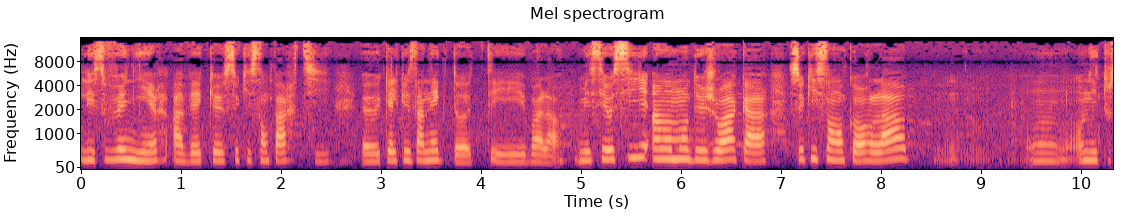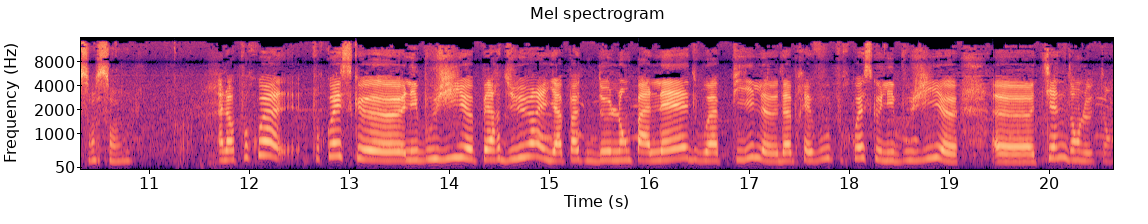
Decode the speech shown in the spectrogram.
les souvenirs avec euh, ceux qui sont partis, euh, quelques anecdotes et voilà. Mais c'est aussi un moment de joie car ceux qui sont encore là, on, est tous ensemble. Alors pourquoi, pourquoi est-ce que les bougies euh, perdurent et il n'y a pas de lampe à LED ou à pile d'après vous? Pourquoi est-ce que les bougies tiennent dans le temps?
